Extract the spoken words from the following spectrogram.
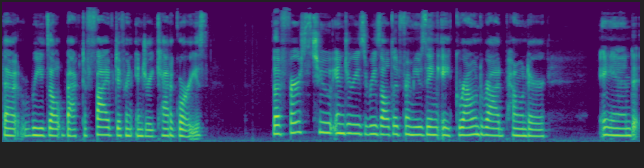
that result back to five different injury categories. The first two injuries resulted from using a ground rod pounder and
